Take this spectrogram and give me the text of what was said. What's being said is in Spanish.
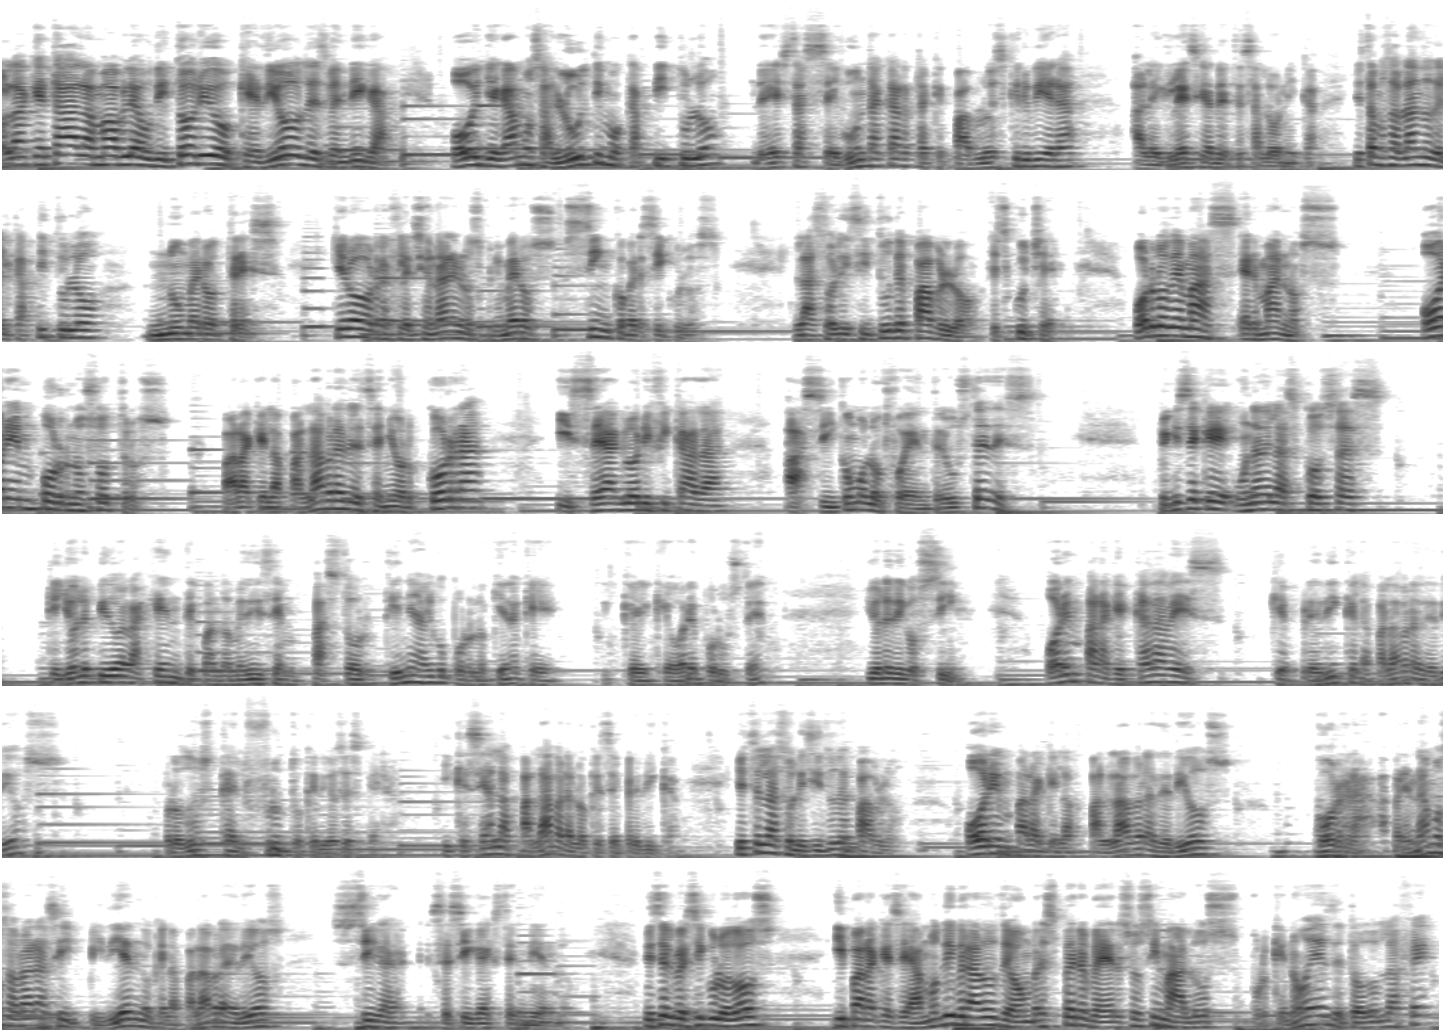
Hola, ¿qué tal amable auditorio? Que Dios les bendiga. Hoy llegamos al último capítulo de esta segunda carta que Pablo escribiera a la iglesia de Tesalónica. Y estamos hablando del capítulo número 3. Quiero reflexionar en los primeros cinco versículos. La solicitud de Pablo, escuche. Por lo demás, hermanos, oren por nosotros, para que la palabra del Señor corra y sea glorificada, así como lo fue entre ustedes Fíjese que una de las cosas que yo le pido a la gente cuando me dicen, pastor, ¿tiene algo por lo quiera que, que, ore por usted? Yo le digo, sí. Oren para que cada vez que predique la palabra de Dios, produzca el fruto que Dios espera y que sea la palabra lo que se predica. Y esta es la solicitud de Pablo. Oren para que la palabra de Dios corra. Aprendamos a orar así, pidiendo que la palabra de Dios siga, se siga extendiendo. Dice el versículo 2, y para que seamos librados de hombres perversos y malos, porque no es de todos la fe.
